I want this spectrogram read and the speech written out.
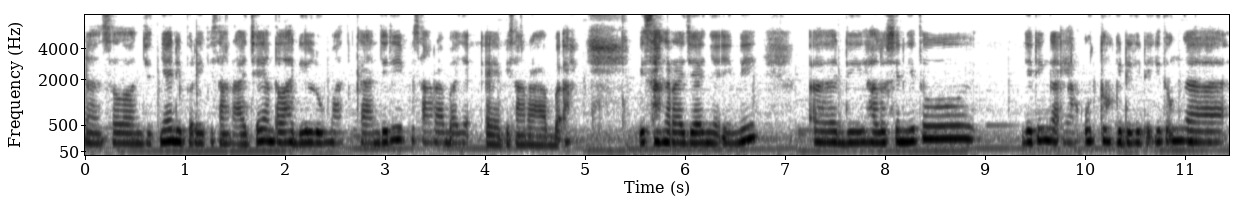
Nah selanjutnya diberi pisang raja yang telah dilumatkan. Jadi pisang rabanya eh pisang raba, pisang rajanya ini uh, dihalusin gitu. Jadi nggak yang utuh gede-gede gitu enggak.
